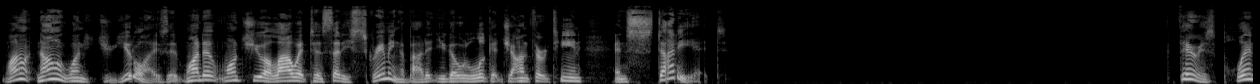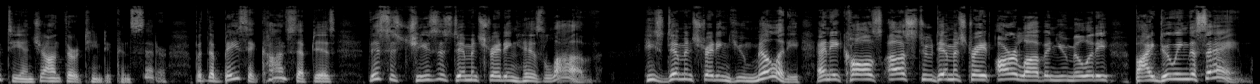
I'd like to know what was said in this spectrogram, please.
Why don't not only why don't you utilize it, why don't, why don't you allow it to instead of screaming about it, you go look at John 13 and study it. There is plenty in John 13 to consider, but the basic concept is this is Jesus demonstrating his love. He's demonstrating humility, and he calls us to demonstrate our love and humility by doing the same.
